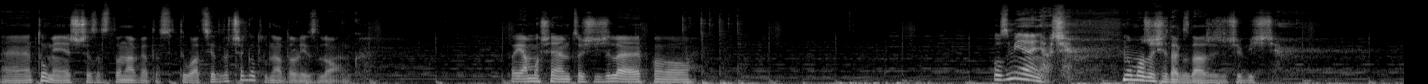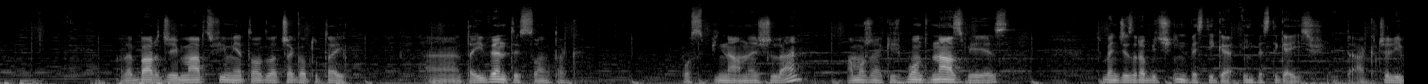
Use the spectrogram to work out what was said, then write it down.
E, tu mnie jeszcze zastanawia ta sytuacja. Dlaczego tu nadal jest long? To ja musiałem coś źle po... pozmieniać. No może się tak zdarzyć rzeczywiście. Ale bardziej martwi mnie to, dlaczego tutaj e, te eventy są tak pospinane źle. A może jakiś błąd w nazwie jest. Będzie zrobić investiga investigation, tak? Czyli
